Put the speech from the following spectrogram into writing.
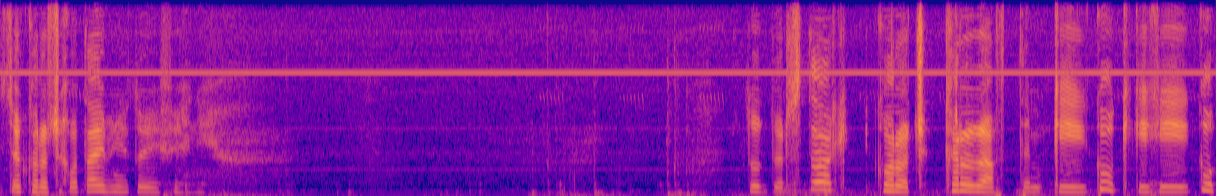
Все, коротше, хватає мені тої фігні. Тут верстак. Коротше, крафтим кійку, кійку.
